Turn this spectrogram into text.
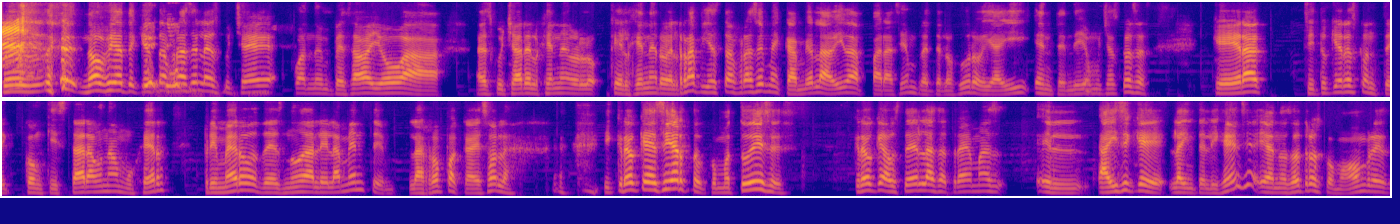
Pues, no, fíjate que esta frase la escuché cuando empezaba yo a, a escuchar el género, el género del rap y esta frase me cambió la vida para siempre, te lo juro, y ahí entendí yo muchas cosas, que era, si tú quieres conquistar a una mujer, primero desnúdale la mente, la ropa cae sola. Y creo que es cierto, como tú dices, creo que a ustedes las atrae más el, ahí sí que la inteligencia y a nosotros como hombres,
